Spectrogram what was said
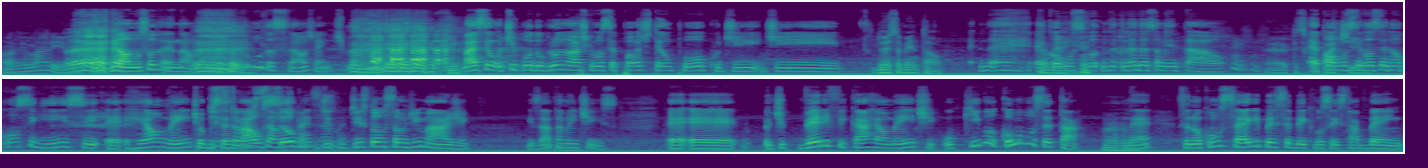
Ave Maria. É. Não, não sou. Não, não é todo mundo assim, não, gente. Mas assim, o tipo do Bruno, eu acho que você pode ter um pouco de. de Doença mental. é, é Também. como se. vo- Não é doença mental. É É como se você não conseguisse é, realmente observar Distorção o de seu. di- distorção de imagem. Exatamente isso. É, é, de verificar realmente o que, vo- como você tá, Uhum. né? Você não consegue perceber que você está bem,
